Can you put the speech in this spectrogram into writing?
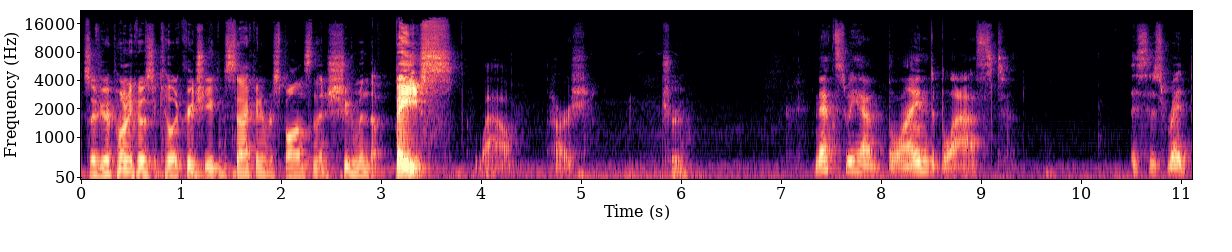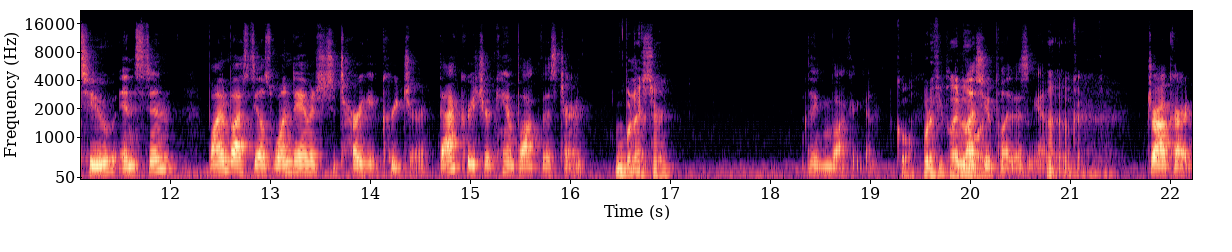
so if your opponent goes to kill a creature you can sack it in response and then shoot him in the face Wow. Harsh. true Next, we have Blind Blast. This is red 2, instant. Blind Blast deals 1 damage to target creature. That creature can't block this turn. but next turn They can block again. cool what if you play Unless you play this again. one? Uh, okay Draw a card.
